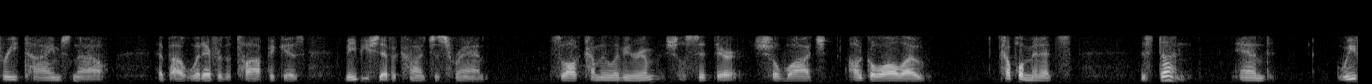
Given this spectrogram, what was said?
three times now about whatever the topic is. Maybe you should have a conscious rant. So I'll come in the living room. She'll sit there. She'll watch. I'll go all out. A couple of minutes. It's done. And we've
